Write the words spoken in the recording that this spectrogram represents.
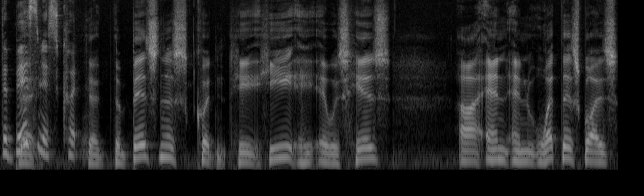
The that business couldn't. The, the business couldn't. He, he he it was his, uh, and and what this was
